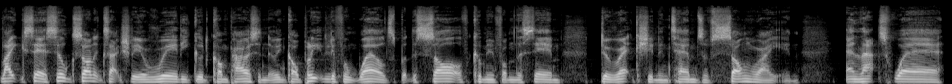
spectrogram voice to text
Like say, Silk Sonic's actually a really good comparison. They're in completely different worlds, but they're sort of coming from the same direction in terms of songwriting, and that's where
